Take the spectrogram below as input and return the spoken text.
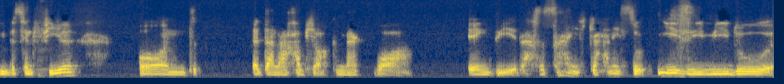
ein bisschen viel und danach habe ich auch gemerkt, boah, irgendwie, das ist eigentlich gar nicht so easy, wie du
